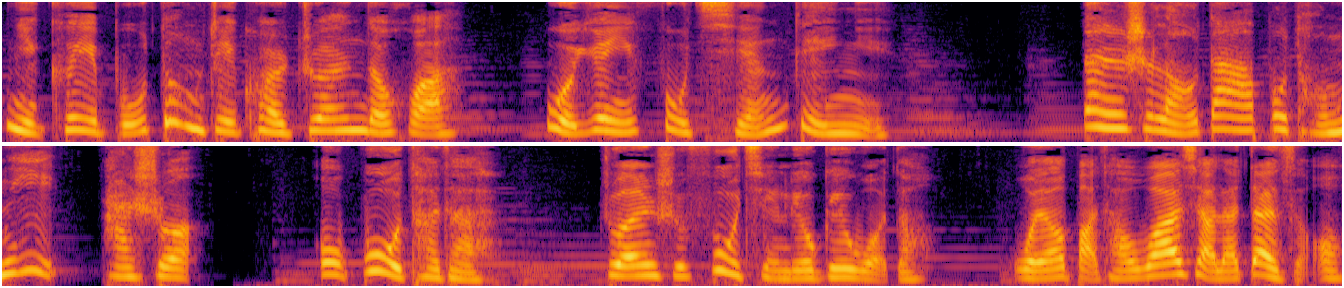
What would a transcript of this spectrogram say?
你可以不动这块砖的话，我愿意付钱给你。”但是老大不同意。他说：“哦不，太太，砖是父亲留给我的，我要把它挖下来带走。”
